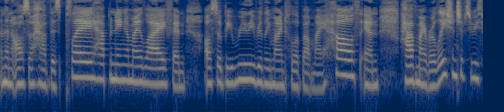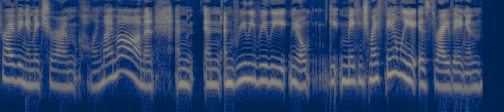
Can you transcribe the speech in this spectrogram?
and then also have this play happening in my life and also be really really mindful about my health and have my relationships be thriving and make sure i'm calling my mom and and and and really really you know making sure my family is thriving and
